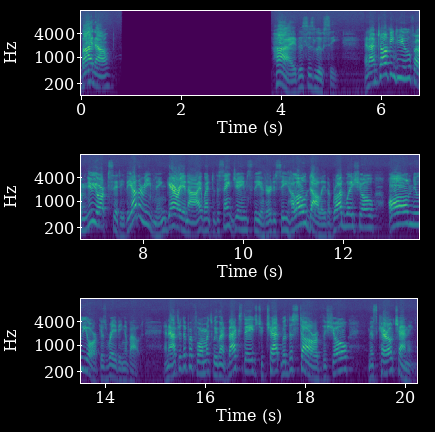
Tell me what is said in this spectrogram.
Bye now. Hi, this is Lucy. And I'm talking to you from New York City. The other evening, Gary and I went to the St. James Theater to see Hello, Dolly, the Broadway show all New York is raving about. And after the performance, we went backstage to chat with the star of the show, Miss Carol Channing.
